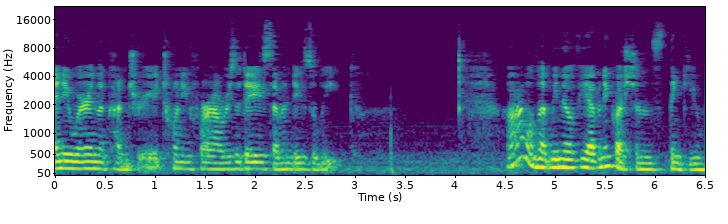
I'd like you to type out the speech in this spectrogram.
anywhere in the country, 24 hours a day, seven days a week. All right, well, let me know if you have any questions. Thank you.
